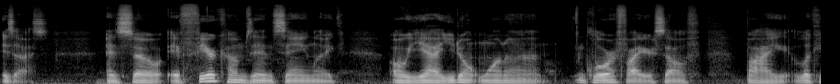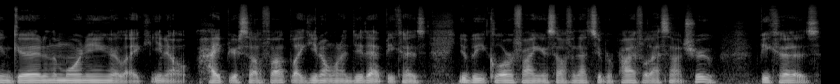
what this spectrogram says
is us. And so if fear comes in saying, like, oh, yeah, you don't want to glorify yourself by looking good in the morning or like you know hype yourself up like you don't want to do that because you'll be glorifying yourself and that's super prideful that's not true. Because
